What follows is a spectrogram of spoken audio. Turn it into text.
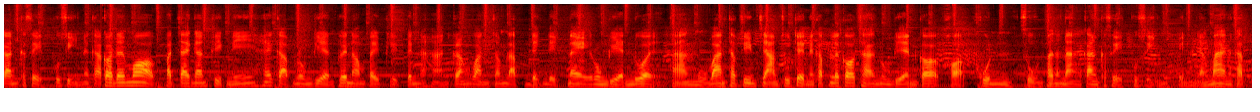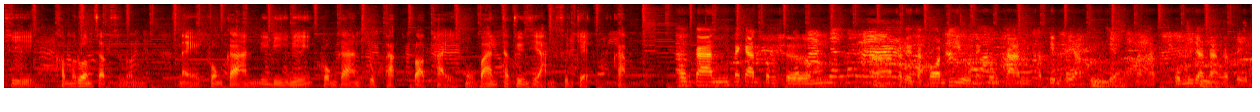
การเกษตรภูสิงห์นะครับก็ได้มอบปัจจัยการผลิตนี้ให้กับโรงเรียนเพื่อนำไปผลิตเป็นอาหารกลางวันสำหรับเด็กๆ ในโรงเรียนด้วยทางหมู่บ้านทับทิมสามศูนย์เจ็ดนะครับแล้วก็ทางโรงเรียนก็ขอบคุณศูนย์พัฒนาการเกษตรภูสิงห์เป็นอย่างมากนะครับทเข้ามาร่วมสนับสนุนในโครงการดีๆ นี้ โครงการปลูกผักปลอดภัยหมู่บ้านทับทิมสยามศูนย์เจ็ดครับโครงการในการส่งเสริมอ่าเกษตรกรที่อยู่ในโครงการทับทิมสยามภูเก็ตนะครับกรมวิชาการเกษตร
